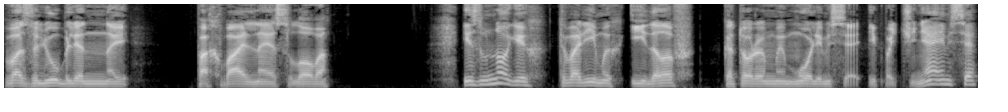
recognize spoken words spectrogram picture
возлюбленной, похвальное слово. Из многих творимых идолов, которым мы молимся и подчиняемся,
